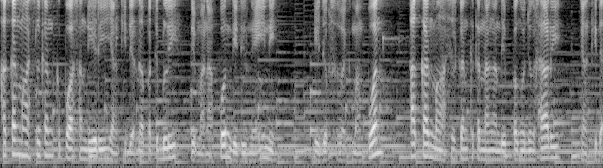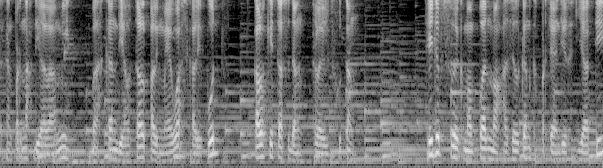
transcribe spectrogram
akan menghasilkan kepuasan diri yang tidak dapat dibeli di mana pun di dunia ini. Hidup sesuai kemampuan akan menghasilkan ketenangan di penghujung hari yang tidak akan pernah dialami bahkan di hotel paling mewah sekalipun kalau kita sedang terlilit hutang. Hidup sesuai kemampuan menghasilkan kepercayaan diri sejati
